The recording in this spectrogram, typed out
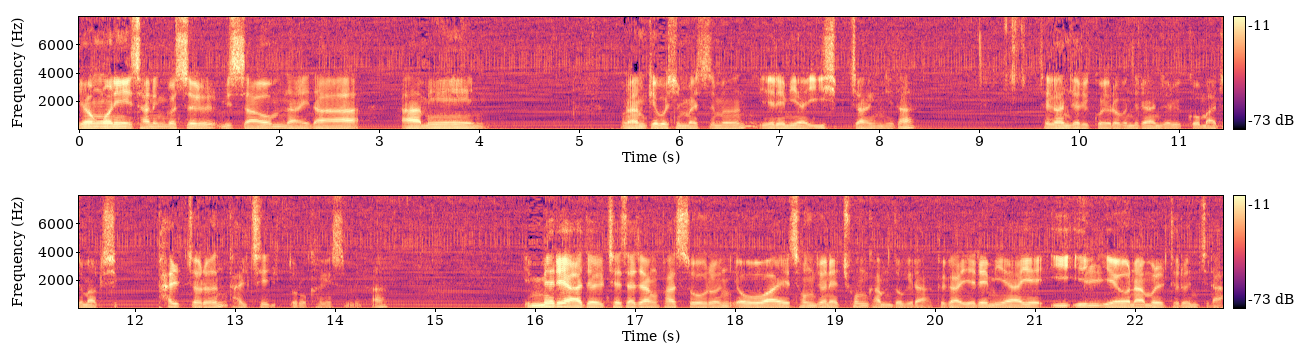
영원히 사는 것을 믿사옵나이다. 아멘. 오늘 함께 보신 말씀은 예레미야 20장입니다. 제가 한 절 읽고 여러분들이 한 절 읽고 마지막 18절은 같이 읽도록 하겠습니다. 인멜의 아들 제사장 바스올은 여호와의 성전의 총감독이라 그가 예레미야의 이 일 예언함을 들은지라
